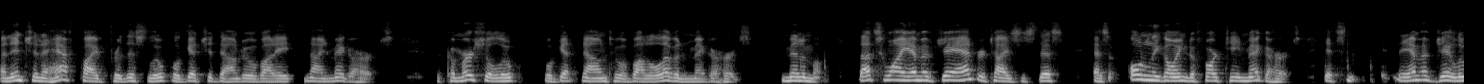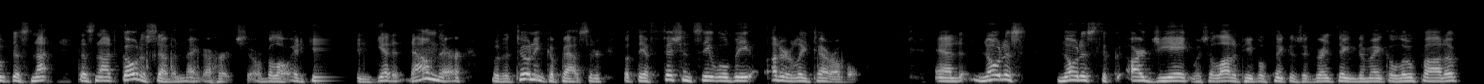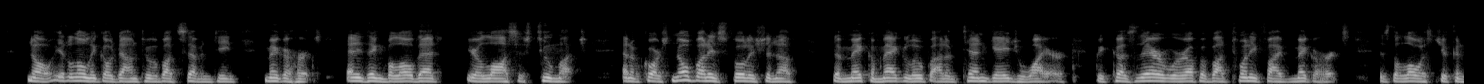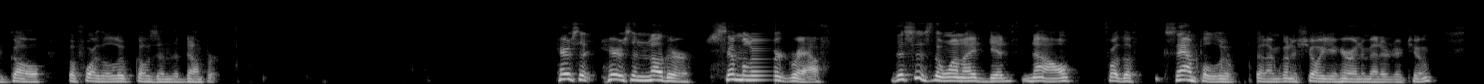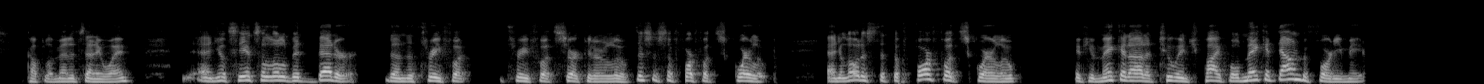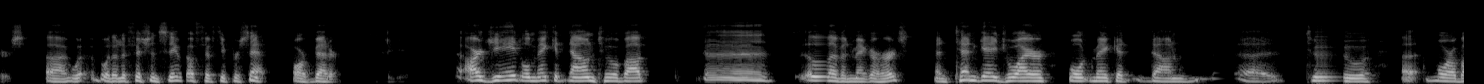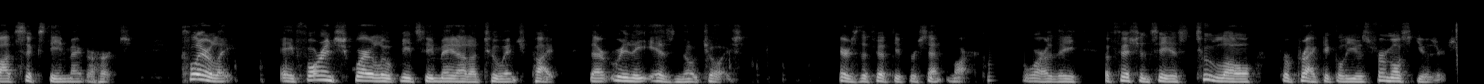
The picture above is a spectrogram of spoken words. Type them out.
An inch and a half pipe for this loop will get you down to about eight, nine megahertz. The commercial loop will get down to about 11 megahertz minimum. That's why MFJ advertises this as only going to 14 megahertz. It's the MFJ loop does not does not go to seven megahertz or below. It can get it down there with a tuning capacitor, but the efficiency will be utterly terrible. And notice notice the RG8, which a lot of people think is a great thing to make a loop out of. No, it'll only go down to about 17 megahertz. Anything below that, your loss is too much. And of course, nobody's foolish enough to make a mag loop out of 10 gauge wire because there we're up about 25 megahertz is the lowest you can go before the loop goes in the dumper. Here's, a, here's another similar graph. This is the one I did now for the example loop that I'm going to show you here in a minute or two, a couple of minutes anyway. And you'll see it's a little bit better than the three foot three foot circular loop. This is a four foot square loop. And you'll notice that the four foot square loop, if you make it out of two inch pipe, will make it down to 40 meters uh, with an efficiency of 50% or better. RG8 will make it down to about uh, 11 megahertz, and 10 gauge wire won't make it down uh, to uh, more about 16 megahertz. Clearly, a four inch square loop needs to be made out of two inch pipe. There really is no choice. Here's the 50% mark, where the efficiency is too low for practical use for most users.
